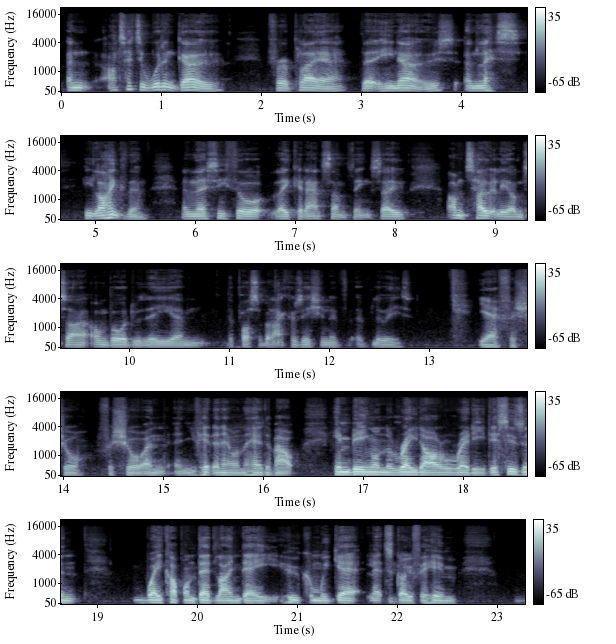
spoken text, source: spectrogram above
and Arteta wouldn't go for a player that he knows unless he liked them, unless he thought they could add something. So I'm totally on on board with the um, the possible acquisition of, of Luiz. Yeah, for sure, for sure, and and you've hit the nail on the head about him being on the radar already. This isn't wake up on deadline day. Who can we get? Let's go for him.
